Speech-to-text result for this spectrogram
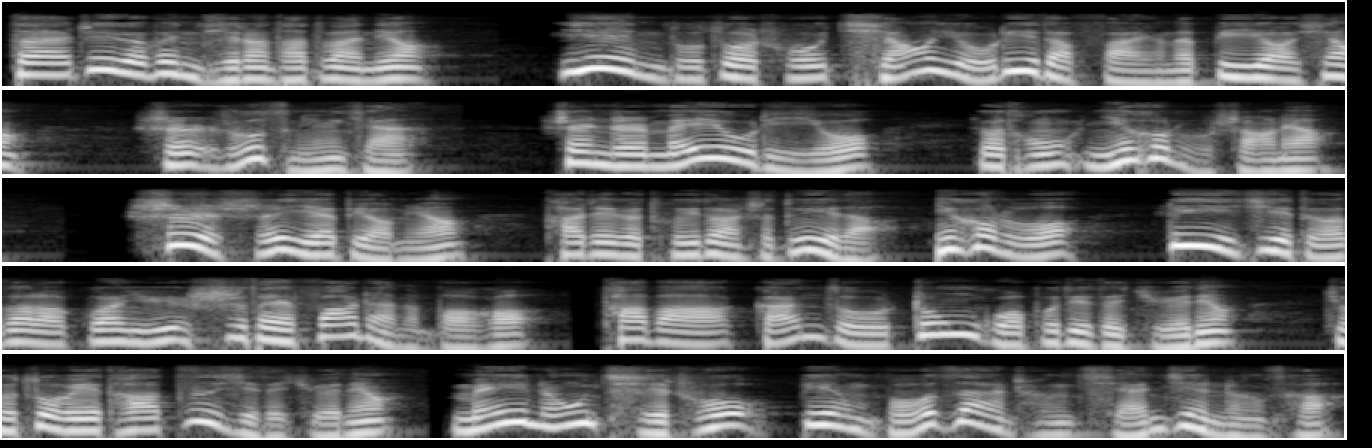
在这个问题上，他断定。印度做出强有力的反应的必要性是如此明显，甚至没有理由要同尼赫鲁商量。事实也表明，他这个推断是对的。尼赫鲁立即得到了关于事态发展的报告，他把赶走中国部队的决定就作为他自己的决定。梅农起初并不赞成前进政策。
